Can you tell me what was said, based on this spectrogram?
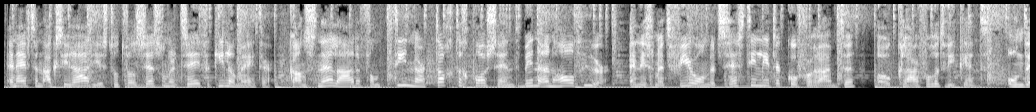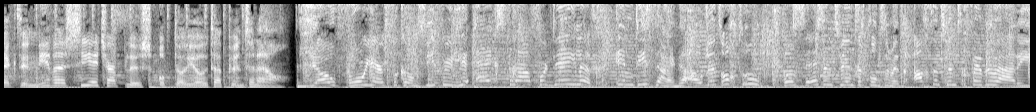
en heeft een actieradius tot wel 607 kilometer. Kan snel laden van 10 naar 80% binnen een half uur. En is met 416 liter kofferruimte ook klaar voor het weekend. Ontdek de nieuwe CHR Plus op toyota.nl. Jouw voorjaarsvakantie vier je extra voordelig in Designer Outlet Ochtroep. Van 26 tot en met 28 februari.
